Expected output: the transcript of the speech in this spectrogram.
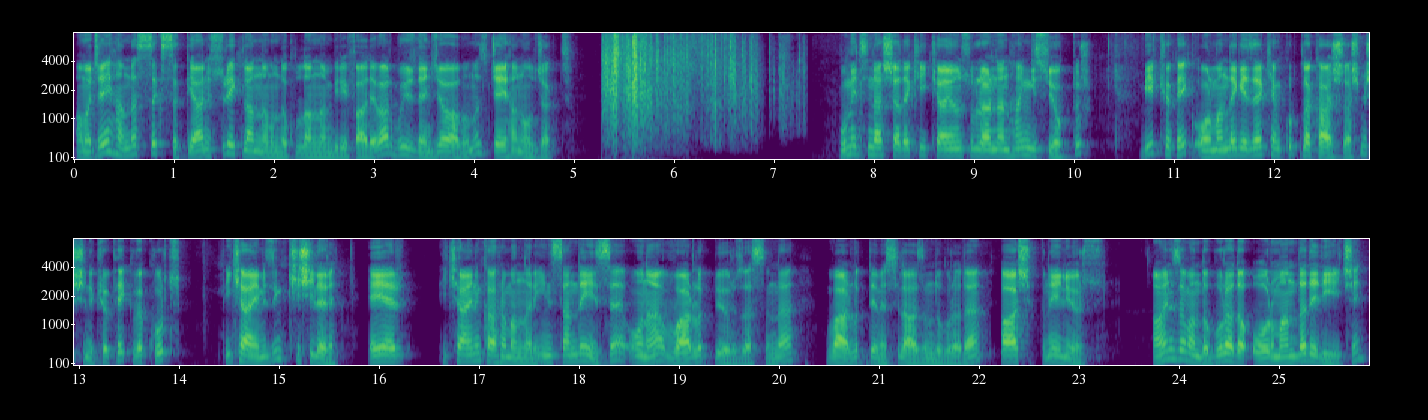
Ama Ceyhan'da sık sık yani sürekli anlamında kullanılan bir ifade var. Bu yüzden cevabımız Ceyhan olacaktı. Bu metinde aşağıdaki hikaye unsurlarından hangisi yoktur? Bir köpek ormanda gezerken kurtla karşılaşmış. Şimdi köpek ve kurt hikayemizin kişileri. Eğer hikayenin kahramanları insan değilse ona varlık diyoruz aslında. Varlık demesi lazımdı burada. A şıkkını eliyoruz. Aynı zamanda burada ormanda dediği için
